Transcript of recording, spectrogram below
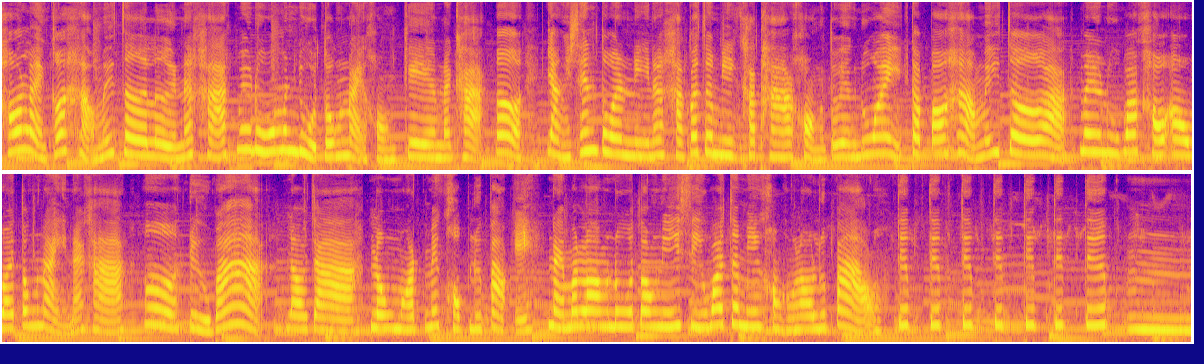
เท่าไหร่ก็หาไม่เจอเลยนะคะ ไม่รู้ว่ามันอยู่ตรงไหนของเกมนะคะเอออย่างเช่นตัวนี้นะคะ ก็จะมีคาถาของตัวเองด้วย แต่ปอหาไม่เจออะไม่รู้ว่าเขาเอาไว้ตรงไหนนะคะเออหรือว่าเราจะลงมอดไม่ครบหรือเปล่าเอ๊ะไหนมาลองดูตรงนี้สิว่าจะมีของของเราหรือเปล่าตึบตึบตึบตึบตึบตึบตึบอืม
